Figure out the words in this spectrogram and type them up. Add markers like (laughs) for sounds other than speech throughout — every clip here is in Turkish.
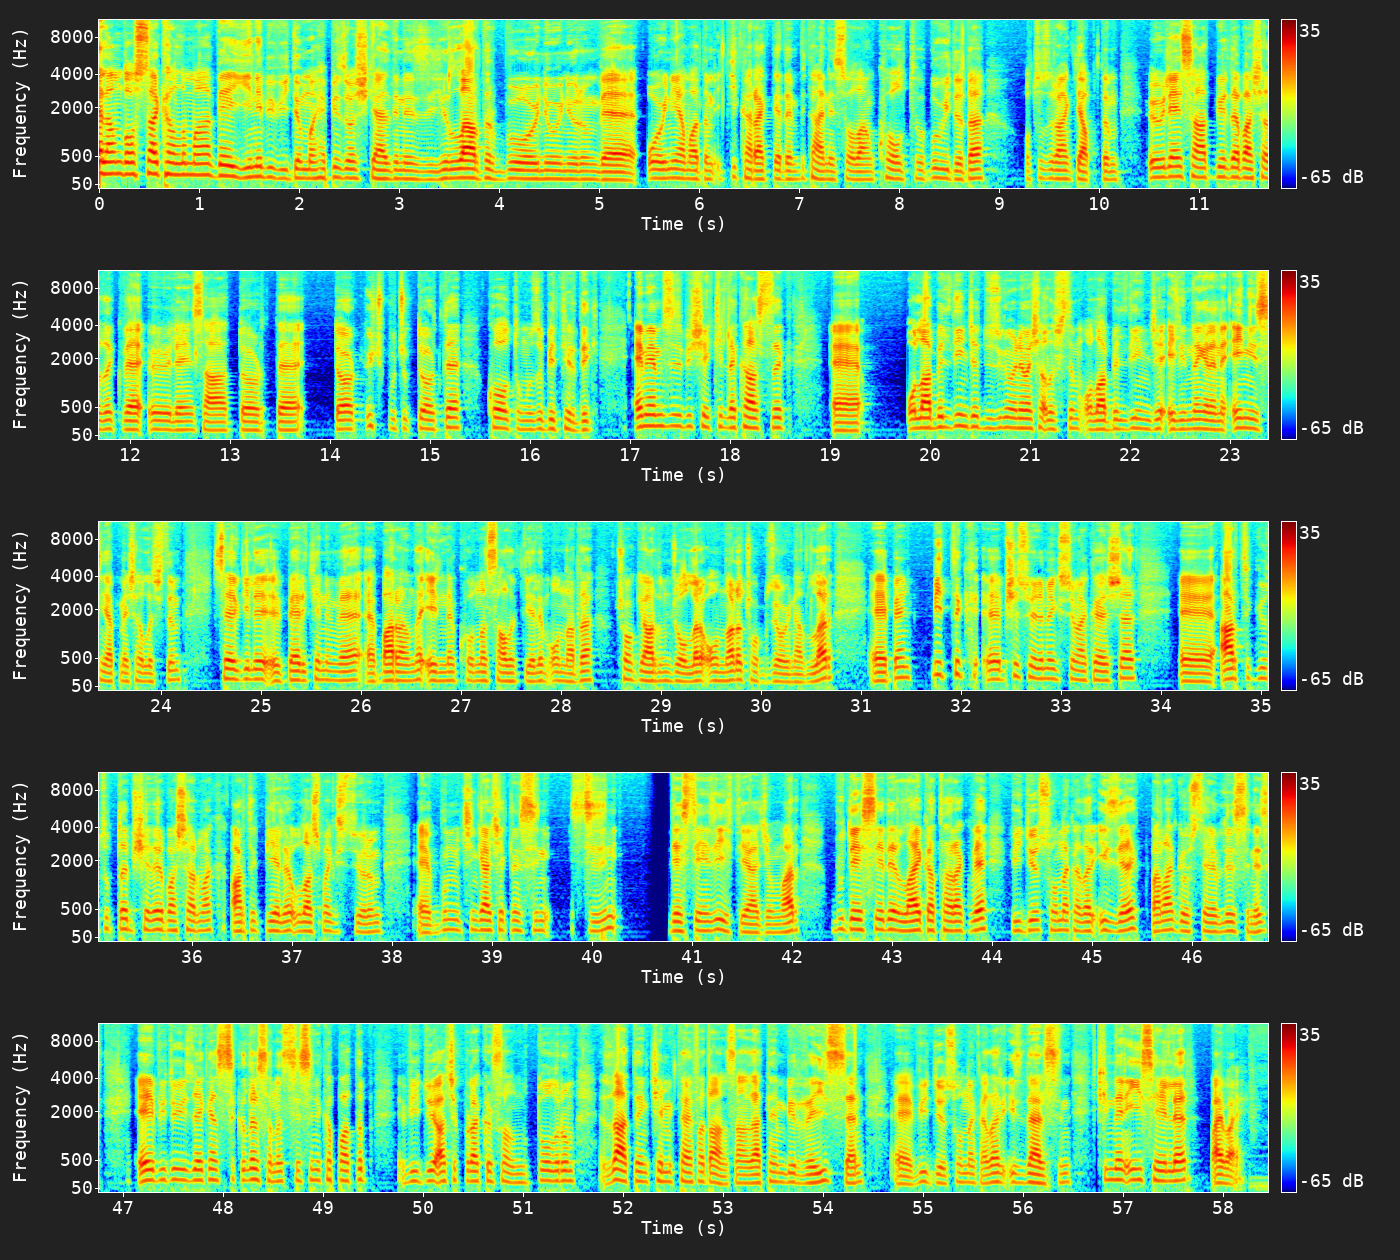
Selam dostlar kanalıma ve yeni bir videoma hepiniz hoş geldiniz. Yıllardır bu oyunu oynuyorum ve oynayamadığım iki karakterden bir tanesi olan Colt'u bu videoda 30 rank yaptım. Öğlen saat 1'de başladık ve öğlen saat 4'te 4 3.30-4'te Colt'umuzu bitirdik. Emeğimsiz bir şekilde kastık. Ee, olabildiğince düzgün oynamaya çalıştım. Olabildiğince elimden gelen en iyisini yapmaya çalıştım. Sevgili e, Berke'nin ve e, Baran'ın da eline koluna sağlık diyelim. Onlar da çok yardımcı oldular. Onlar da çok güzel oynadılar. E, ben bir tık bir şey söylemek istiyorum arkadaşlar. Artık YouTube'da bir şeyleri başarmak, artık bir yerlere ulaşmak istiyorum. Bunun için gerçekten sizin sizin desteğinize ihtiyacım var. Bu desteği de like atarak ve videoyu sonuna kadar izleyerek bana gösterebilirsiniz. Eğer videoyu izlerken sıkılırsanız sesini kapatıp videoyu açık bırakırsanız mutlu olurum. Zaten kemik tayfadansan, zaten bir reissen e, videoyu sonuna kadar izlersin. Şimdiden iyi seyirler. Bay bay.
